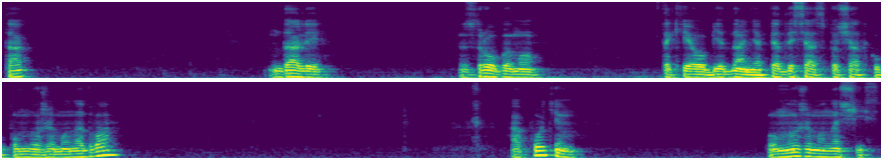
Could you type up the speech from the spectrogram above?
Так. Далі зробимо таке об'єднання 50 спочатку помножимо на 2. а потім помножимо на 6.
